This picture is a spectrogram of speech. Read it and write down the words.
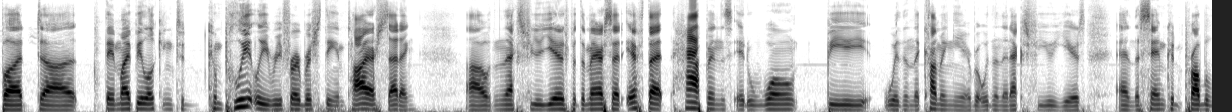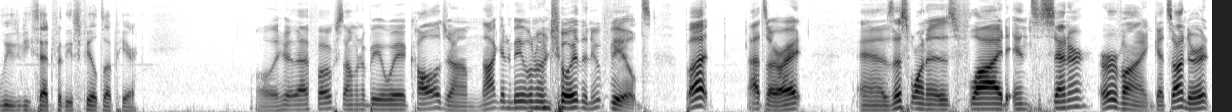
but uh, they might be looking to completely refurbish the entire setting uh, within the next few years. But the mayor said if that happens, it won't be within the coming year, but within the next few years. And the same could probably be said for these fields up here. Well, you hear that, folks? I'm going to be away at college. I'm not going to be able to enjoy the new fields. But that's all right. As this one is flied into center, Irvine gets under it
